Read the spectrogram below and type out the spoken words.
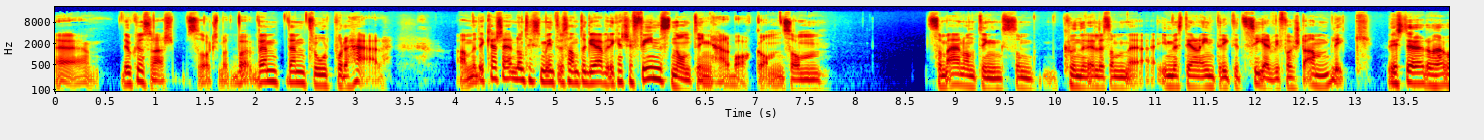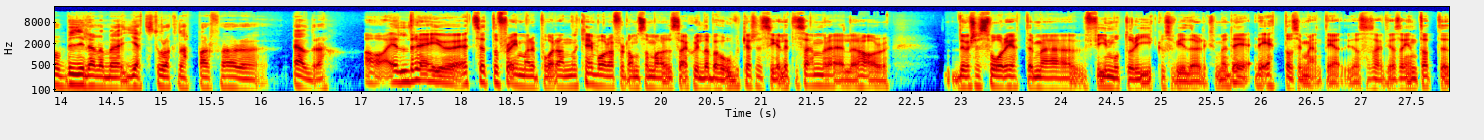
Eh, det är också en sån här sak som att vem, vem tror på det här? Ja, men det kanske är någonting som är intressant att gräva Det kanske finns någonting här bakom som, som är någonting som, kunder, eller som investerarna inte riktigt ser vid första anblick. Visst är det de här mobilerna med jättestora knappar för äldre? Ja, äldre är ju ett sätt att framea det på. Det kan ju vara för de som har särskilda behov, kanske ser lite sämre eller har diverse svårigheter med fin motorik och så vidare. Liksom. Men det, det, är ett av segmenten. Jag, jag, sagt, jag säger inte att eh,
